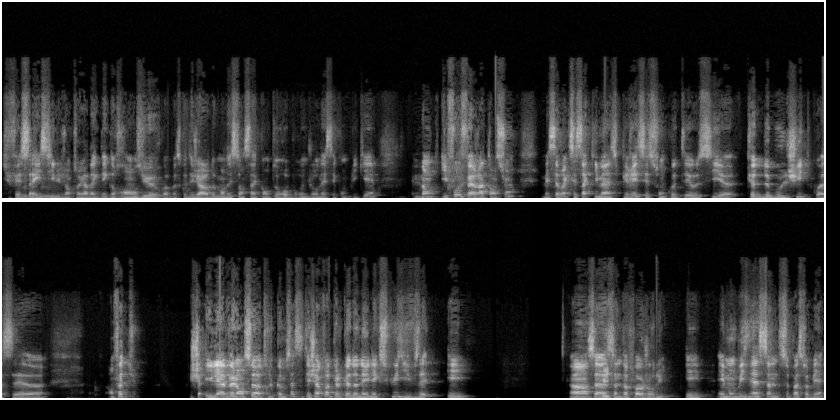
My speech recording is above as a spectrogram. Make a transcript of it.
tu fais ça ici, mm-hmm. les gens te regardent avec des grands yeux, quoi, parce que déjà, leur demander 150 euros pour une journée, c'est compliqué. Donc, il faut faire attention. Mais c'est vrai que c'est ça qui m'a inspiré, c'est son côté aussi euh, cut de bullshit. Quoi. C'est, euh, En fait, il avait lancé un truc comme ça, c'était chaque fois que quelqu'un donnait une excuse, il faisait et. Ah, ça, ça, ne va pas aujourd'hui. Et. et mon business, ça ne se passe pas bien.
